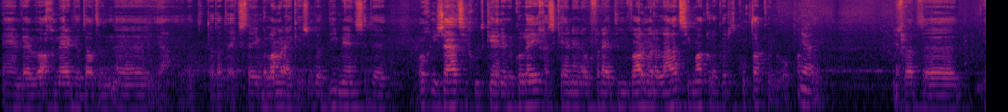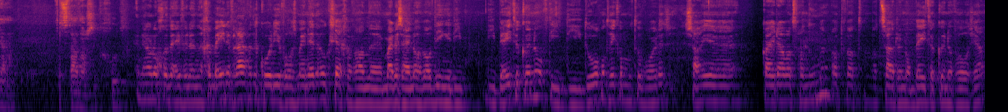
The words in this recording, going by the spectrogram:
En we hebben wel gemerkt dat dat, een, eh, ja, dat, dat dat extreem belangrijk is, omdat die mensen de organisatie goed kennen, de collega's kennen en ook vanuit die warme relatie makkelijker het contact kunnen oppakken. Ja. Dus dat, eh, ja, dat staat hartstikke goed. En nou nog even een gemene vraag, want ik hoorde je volgens mij net ook zeggen van... eh, maar er zijn nog wel dingen die, die beter kunnen of die, die doorontwikkeld moeten worden. Zou je, kan je daar wat van noemen? Wat, wat, wat zou er nog beter kunnen volgens jou?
